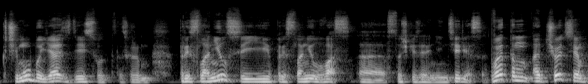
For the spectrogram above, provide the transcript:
к чему бы я здесь, вот, скажем, прислонился и прислонил вас э, с точки зрения интереса. В этом отчете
